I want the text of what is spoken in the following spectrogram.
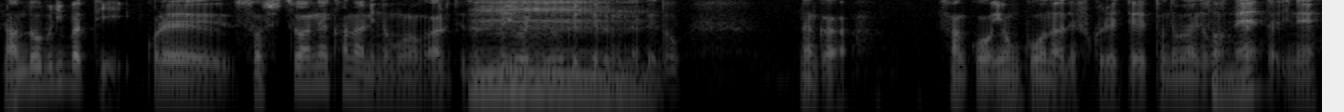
ランド・オブ・リバティ。これ素質はねかなりのものがあるってずっと言われ続けてるんだけどなんか3コ4コーナーで膨れてとんでもないとこ行っちゃったりね。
